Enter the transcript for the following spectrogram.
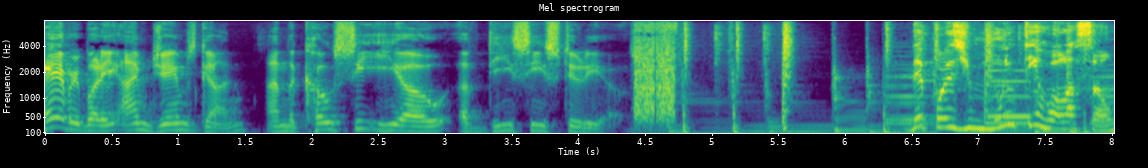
Hey everybody, I'm James Gunn. I'm the co-CEO of DC Studios. Depois de muita enrolação,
